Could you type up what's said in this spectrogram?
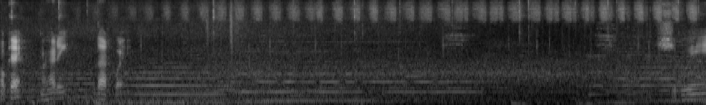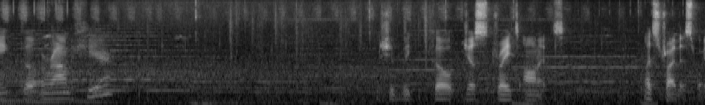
Okay, we're heading that way. Should we go around here? Just straight on it? Let's try this way.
